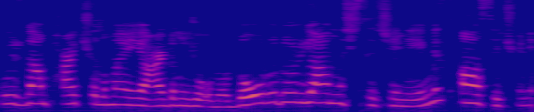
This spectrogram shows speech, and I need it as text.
Bu yüzden parçalamaya yardımcı olur. Doğrudur. Yanlış seçeneğimiz A seçeneği.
